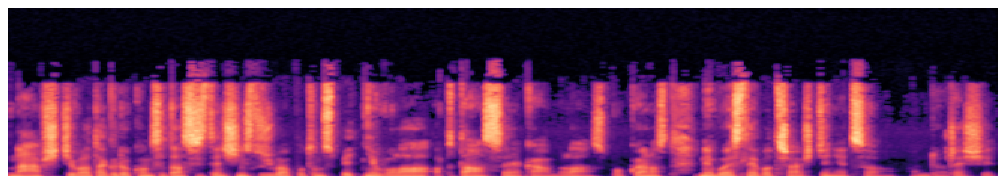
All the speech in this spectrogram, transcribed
návštěva, tak dokonce ta asistenční služba potom zpětně volá a ptá se, jaká byla spokojenost, nebo jestli je potřeba ještě něco dořešit.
